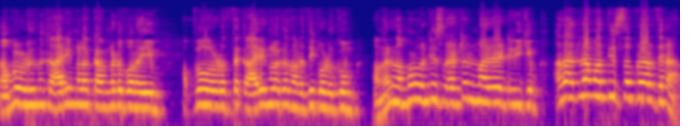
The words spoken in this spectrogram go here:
നമ്മൾ ഇവിടുന്ന് കാര്യങ്ങളൊക്കെ അങ്ങോട്ട് പറയും. അപ്പോൾ ഇവിടുത്തെ കാര്യങ്ങളൊക്കെ നടത്തി കൊടുക്കും. അങ്ങനെ നമ്മൾ വലിയ ശ്രേഷ്ഠന്മാരായിട്ടിരിക്കും. അതല്ല മധ്യസ്ഥ പ്രാർത്ഥന.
